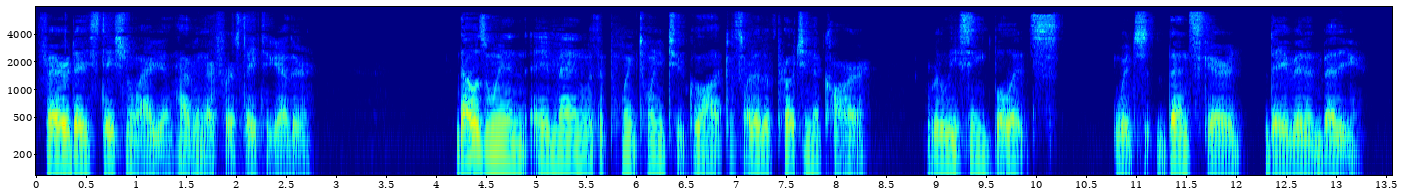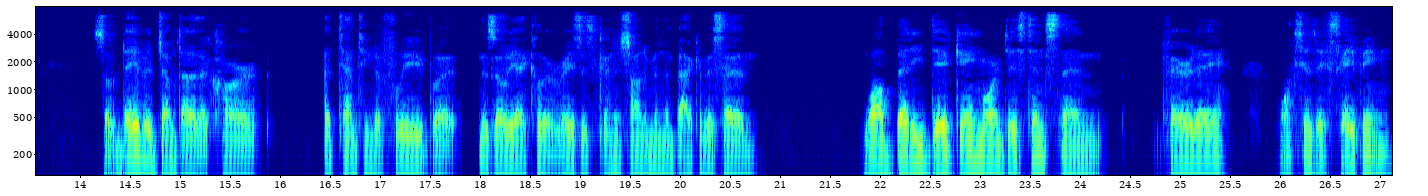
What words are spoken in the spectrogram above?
Faraday's station wagon having their first date together. That was when a man with a .22 Glock started approaching the car, releasing bullets which then scared David and Betty. So David jumped out of the car, attempting to flee, but the Zodiac killer raised his gun and shot him in the back of his head. While Betty did gain more distance than Faraday while she was escaping,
